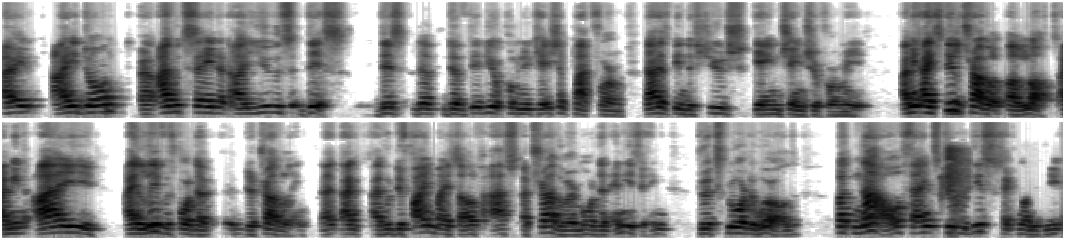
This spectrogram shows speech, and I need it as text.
I I don't. Uh, I would say that I use this this the the video communication platform that has been the huge game changer for me. I mean, I still travel a lot. I mean, I I live for the the traveling. I, I, I would define myself as a traveler more than anything to explore the world. But now, thanks to this technology,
